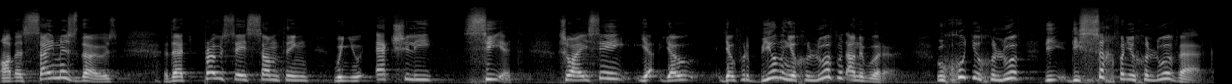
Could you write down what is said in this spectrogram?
are the same as those that process something when you actually see it. So hy sê jou jou verbeelding, jou geloof met ander woorde. Hoe goed jou geloof, die die sig van jou geloof werk.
